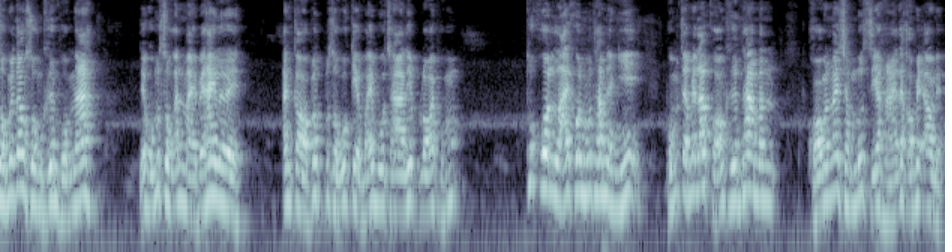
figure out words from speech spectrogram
สมไม่ต้องส่งคืนผมนะ เดี๋ยวผมส่งอันใหม่ไปให้เลย อันเก่าผสมก็เก็บไว้บูชาเรียบร้อยผม ทุกคนหลายคนผมทำอย่างนี้ ผมจะไม่รับของคืนถ้ามันของมันไม่ชำรุดเสียหายถ้าเขาไม่เอาเนี่ย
